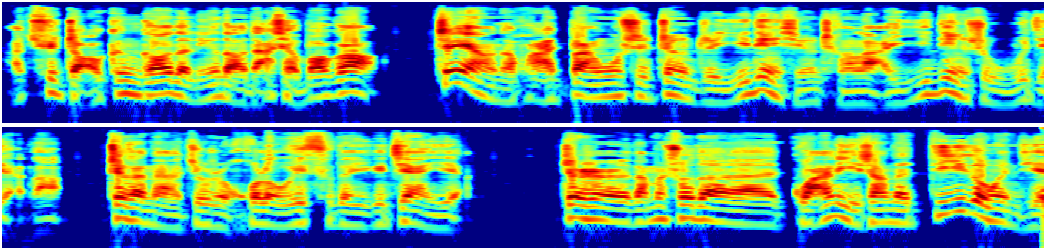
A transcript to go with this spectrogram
啊，去找更高的领导打小报告。这样的话，办公室政治一定形成了，一定是无解的。这个呢，就是霍洛维茨的一个建议。这是咱们说的管理上的第一个问题，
